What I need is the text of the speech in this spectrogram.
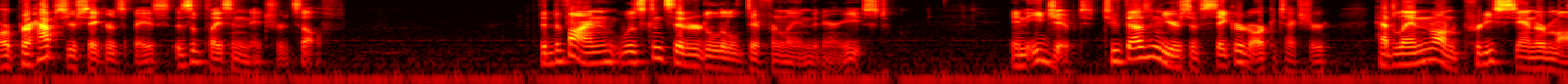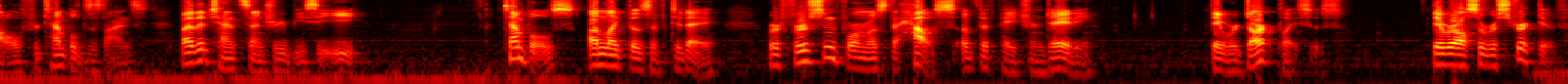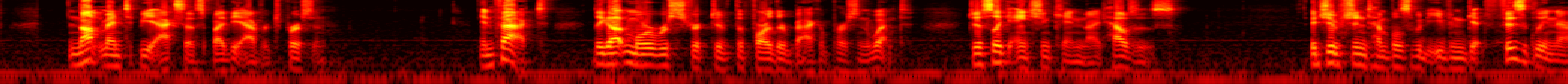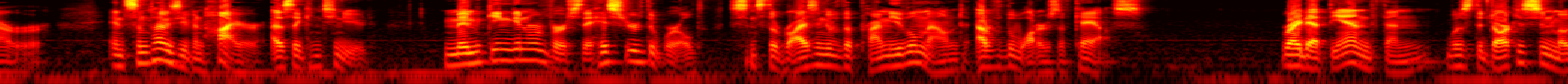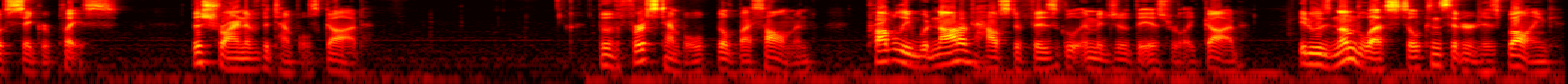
Or perhaps your sacred space is a place in nature itself. The divine was considered a little differently in the Near East. In Egypt, 2,000 years of sacred architecture had landed on a pretty standard model for temple designs by the 10th century BCE. Temples, unlike those of today, were first and foremost the house of the patron deity. They were dark places, they were also restrictive, not meant to be accessed by the average person. In fact, they got more restrictive the farther back a person went, just like ancient Canaanite houses. Egyptian temples would even get physically narrower, and sometimes even higher as they continued, mimicking in reverse the history of the world since the rising of the primeval mound out of the waters of chaos. Right at the end, then, was the darkest and most sacred place, the shrine of the temple's god. though the first temple, built by Solomon, probably would not have housed a physical image of the Israelite God, it was nonetheless still considered his dwelling.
